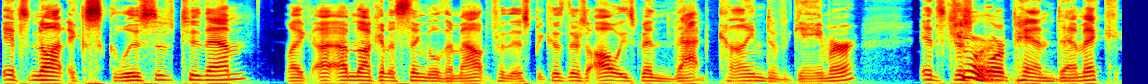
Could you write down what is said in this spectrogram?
it's not exclusive to them. Like I, am not going to single them out for this because there's always been that kind of gamer. It's just Sure. more pandemic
